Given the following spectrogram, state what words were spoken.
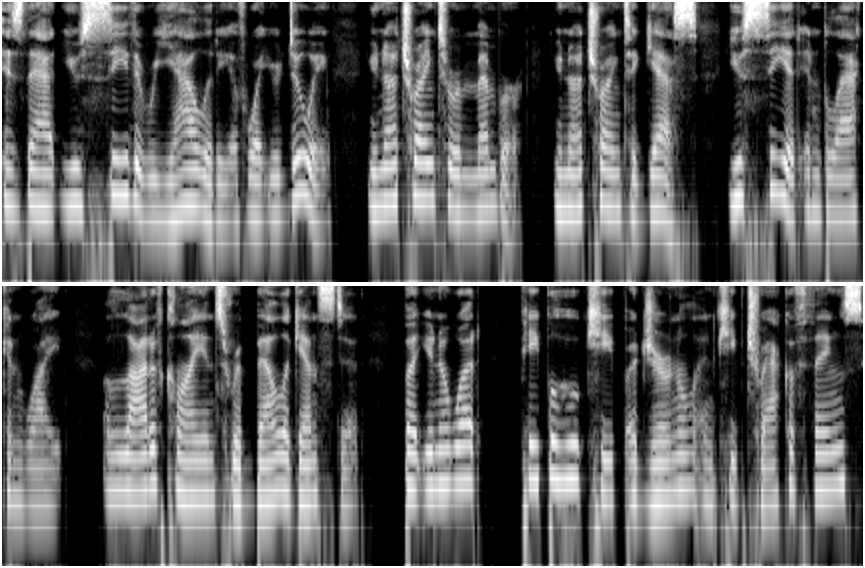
is that you see the reality of what you're doing. You're not trying to remember. You're not trying to guess. You see it in black and white. A lot of clients rebel against it. But you know what? People who keep a journal and keep track of things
